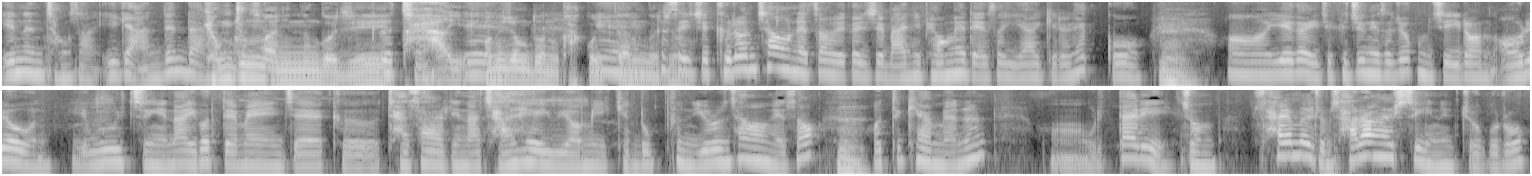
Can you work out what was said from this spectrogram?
얘는 정상 이게 안 된다는 경중만 거죠. 있는 거지. 그렇죠. 다 예. 어느 정도는 갖고 예. 있다는 거죠. 그래서 이제 그런 차원에서 저희가 이제 많이 병에 대해서 이야기를 했고, 예. 어 얘가 이제 그 중에서 조금 이제 이런 어려운 우울증이나 이것 때문에 이제 그 자살이나 자해 위험이 이렇게 높은 이런 상황에서 예. 어떻게 하면은 어 우리 딸이 좀 삶을 좀 사랑할 수 있는 쪽으로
